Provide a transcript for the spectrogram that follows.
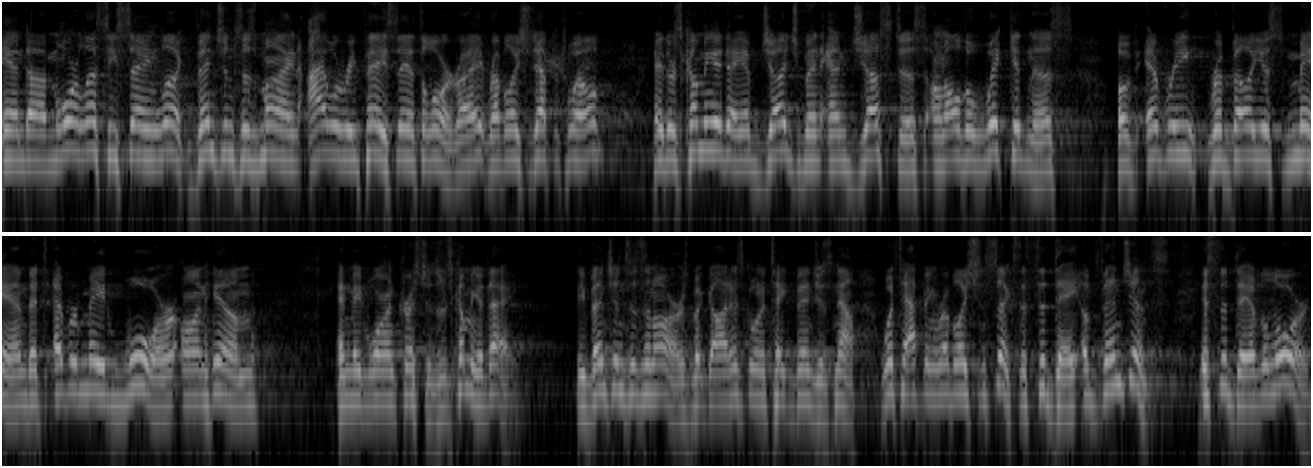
And uh, more or less, he's saying, Look, vengeance is mine. I will repay, saith the Lord, right? Revelation chapter 12. Hey, there's coming a day of judgment and justice on all the wickedness of every rebellious man that's ever made war on him and made war on Christians. There's coming a day. See, vengeance isn't ours, but God is going to take vengeance. Now, what's happening in Revelation 6? It's the day of vengeance, it's the day of the Lord.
